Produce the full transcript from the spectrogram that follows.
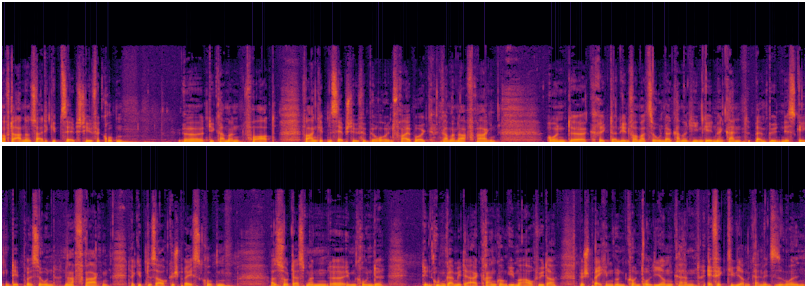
Auf der anderen Seite gibt es Selbsthilfegruppen. Äh, die kann man vor Ort fragen. Gibt ein Selbsthilfebüro in Freiburg, kann man nachfragen. und äh, kriegt dann Informationen. Da kann man hingehen. Man kann beim Bündnis gegen Depression nachfragen. Da gibt es auch Gesprächsgruppen. Also so, dass man äh, im Grunde den Umgang mit der Erkrankung immer auch wieder besprechen und kontrollieren kann, effektivieren kann, wenn Sie so wollen.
